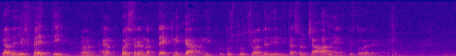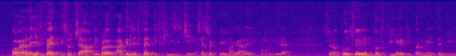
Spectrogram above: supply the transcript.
che ha degli effetti, eh, può essere una tecnica di costruzione dell'identità sociale, può avere degli effetti sociali, anche degli effetti fisici, nel senso che qui magari, come dire, c'è una produzione di endorfine che ti permette di,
